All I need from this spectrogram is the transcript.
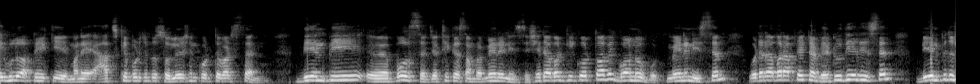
এগুলো আপনি কি মানে আজকে পর্যন্ত সলিউশন করতে পারছেন? বিএনপি বলছে যে, ঠিক আছে, আমরা মেনে নিচ্ছি। সেটা আবার কি করতে হবে? গণভোট। মেনে নিচ্ছেন। ওটার আবার আপনি একটা ভেটু দিয়ে দিচ্ছেন। বিএনপি তো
